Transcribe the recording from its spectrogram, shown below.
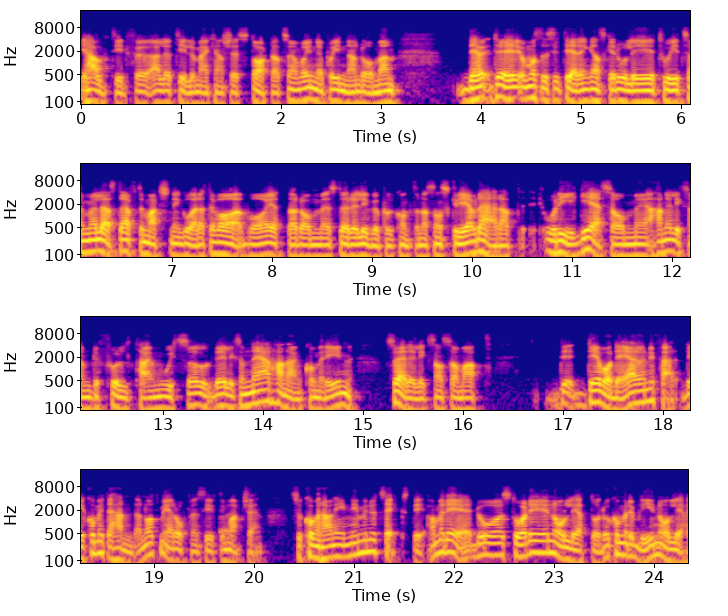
i halvtid, för, eller till och med kanske startat som jag var inne på innan då. Men det, det, jag måste citera en ganska rolig tweet som jag läste efter matchen igår. Att det var, var ett av de större Liverpool-kontona som skrev det här att Origi är som, han är liksom the full time whistle. Det är liksom när han än kommer in så är det liksom som att det, det, var det ungefär. Det kommer inte hända något mer offensivt i matchen. Så kommer han in i minut 60. Ja men det, då står det 0-1 då. Då kommer det bli 0-1.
